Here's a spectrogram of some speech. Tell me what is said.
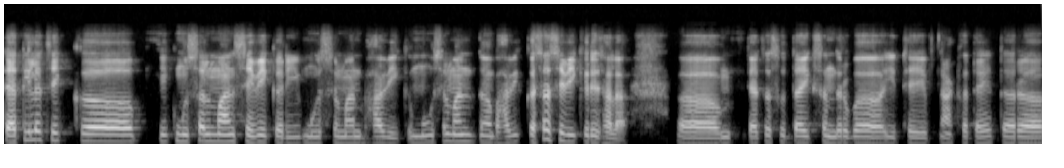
त्यातीलच एक एक मुसलमान सेवेकरी मुसलमान भाविक मुसलमान भाविक कसा सेवेकरी झाला? त्याचा सुद्धा एक संदर्भ इथे आठवत आहे. तर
